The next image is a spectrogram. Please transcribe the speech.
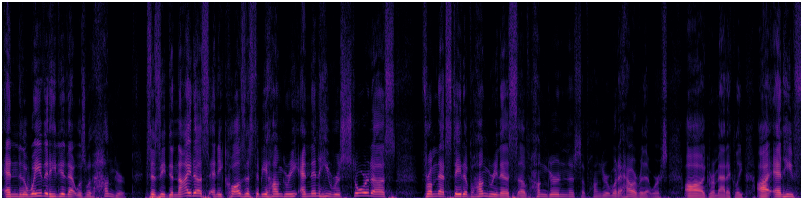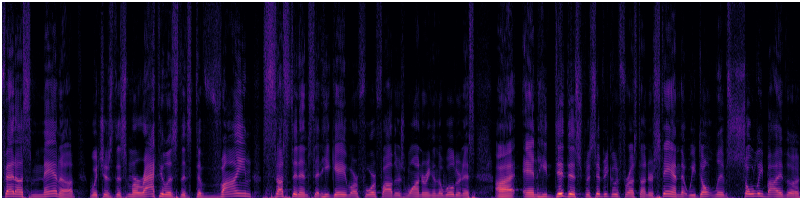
and the way that he did that was with hunger. He says he denied us and he caused us to be hungry, and then he restored us from that state of hungriness, of hungerness, of hunger, whatever, however that works uh, grammatically. Uh, and he fed us manna, which is this miraculous, this divine sustenance that he gave our forefathers wandering in the wilderness. Uh, and he did this specifically for us to understand that we don't live solely by the,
